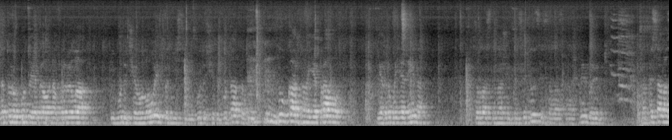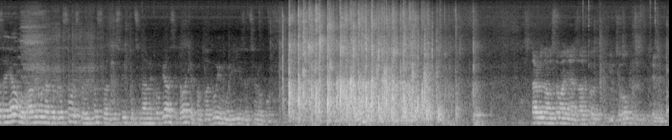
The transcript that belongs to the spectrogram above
за ту роботу, яку вона провела і будучи головою комісії, і будучи депутатом. Ну, у кожного є право, як громадянина, согласно нашої конституції, согласно наших виборів. Написала заяву, але вона добросовісно відносила до своїх національних обов'язків. Давайте поаплодуємо її за цю роботу. Ставлю на голосування за і в цілому, прошу підтримати.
